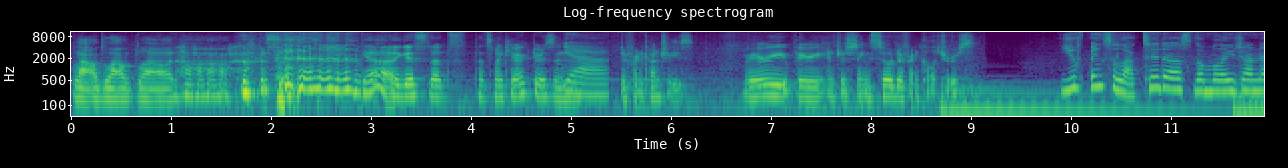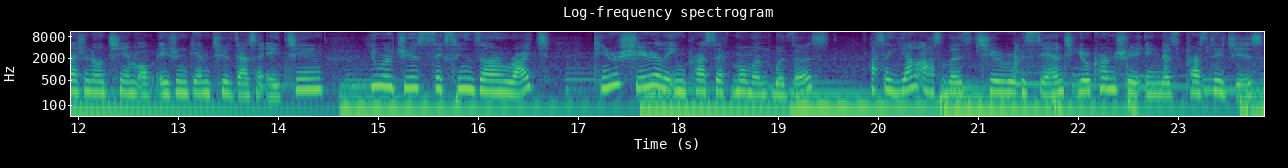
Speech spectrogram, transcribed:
loud, loud, loud. Ha ha ha. so, yeah, I guess that's that's my characters in yeah. different countries. very, very interesting. So different cultures. You've been selected as the Malaysia national team of Asian Games 2018. You were just 16 then, right? Can you share the impressive moment with us? As a young athlete to represent your country in this prestigious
